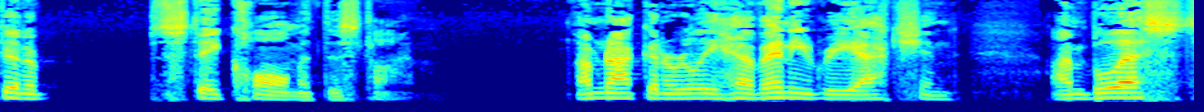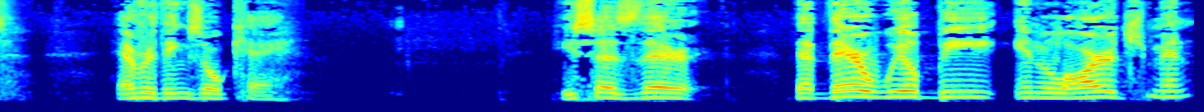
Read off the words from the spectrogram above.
going to stay calm at this time. I'm not going to really have any reaction. I'm blessed. Everything's okay. He says there that there will be enlargement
